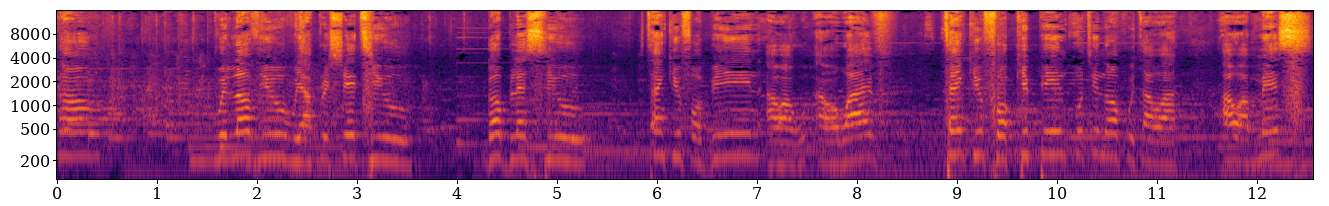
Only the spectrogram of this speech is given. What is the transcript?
come. We love you. We appreciate you. God bless you. Thank you for being our, our wife. Thank you for keeping, putting up with our, our mess.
